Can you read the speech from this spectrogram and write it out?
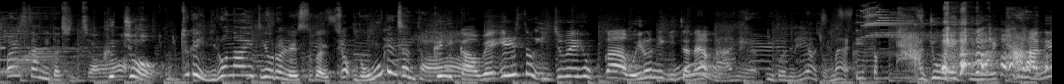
역발상이다 진짜. 그쵸? 어떻게 이런 아이디어를 낼 수가 있죠? 너무 괜찮다. 그니까 왜 일석이조의 효과 뭐 이런 얘기 있잖아요. 아니에요. 이거는요 정말 일석다조의 기능을 다 하는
